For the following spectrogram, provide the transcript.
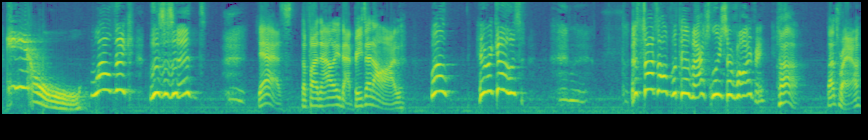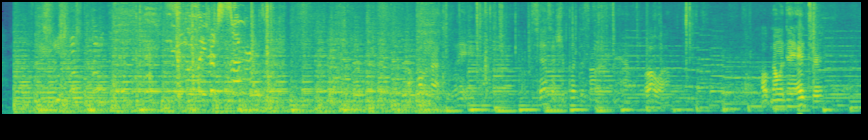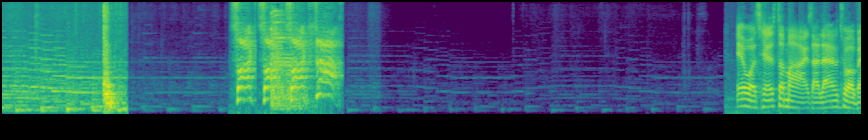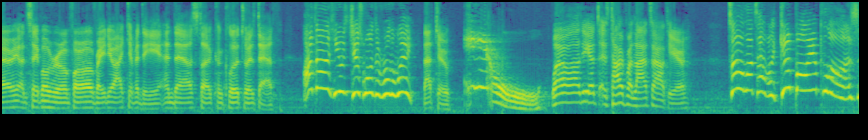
Well, Vic, this is it. Yes, the finale that beats it on. Well, here it goes. It starts off with them actually surviving. Huh, that's rare. Laser suckers! Says I should put this on right now. Oh well. Hope no one didn't enter. Suck, suck, success! It was his demise that led him to a very unstable room for radioactivity and thus to conclude to his death. I thought he was just wanting to run away. That too. Ew. Well, audience, it's time for Lads Out here. Let's have a goodbye applause.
